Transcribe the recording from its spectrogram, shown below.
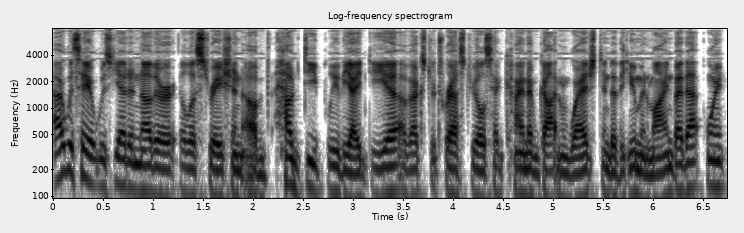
I would say it was yet another illustration of how deeply the idea of extraterrestrials had kind of gotten wedged into the human mind by that point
